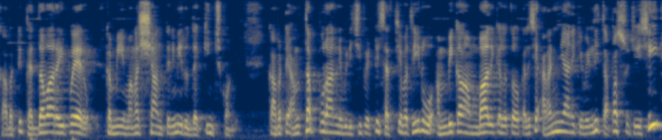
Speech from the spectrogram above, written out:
కాబట్టి పెద్దవారైపోయారు. ఇక మీ మనశ్శాంతిని మీరు దక్కించుకోండి. కాబట్టి అంతఃపురాన్ని విడిచిపెట్టి సత్యవతి నువ్వు అంబికా అంబాలికలతో కలిసి అరణ్యానికి వెళ్ళి తపస్సు చేసి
